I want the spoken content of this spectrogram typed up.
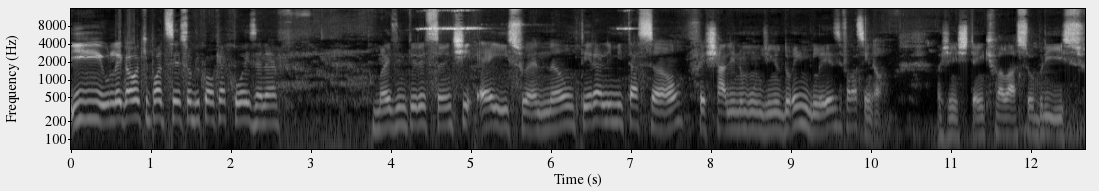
E o legal é que pode ser sobre qualquer coisa, né? Mas o interessante é isso, é não ter a limitação, fechar ali no mundinho do inglês e falar assim, não, a gente tem que falar sobre isso.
